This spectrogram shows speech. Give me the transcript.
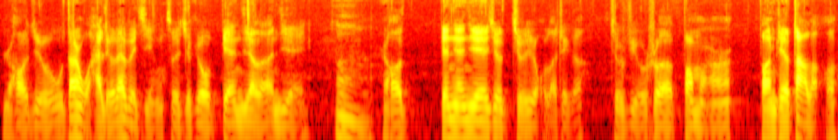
然后就但是我还留在北京，所以就给我编接了 NGA，嗯。然后编接 NGA 就就有了这个，就是比如说帮忙帮这些大佬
